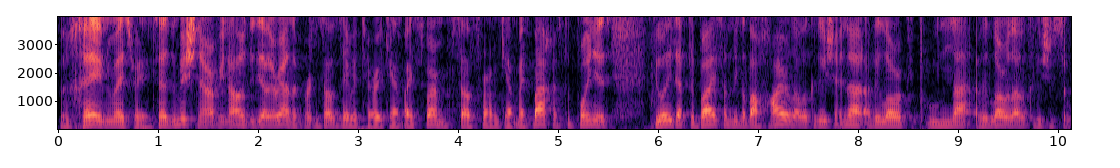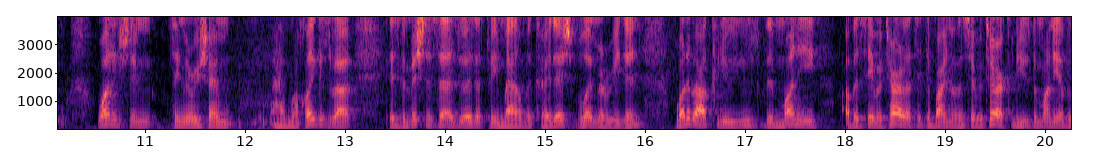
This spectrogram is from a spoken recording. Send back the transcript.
it says the Mishnah, if allowed to do the other round, the person sells a Sefer Torah, can't buy Svarim. Sells Svarim, can't buy Bachas. The point is, you always have to buy something of a higher level Kedusha and not of a lower not of a lower level Kedusha. So one interesting thing that Rishayim have machlekes about is the Mishnah says you always have to be Mal B'Kodesh, V'loy Meridin. What about could you use the money of a Sefer Torah, let's say to buy another Sefer Torah, can you use the money of a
